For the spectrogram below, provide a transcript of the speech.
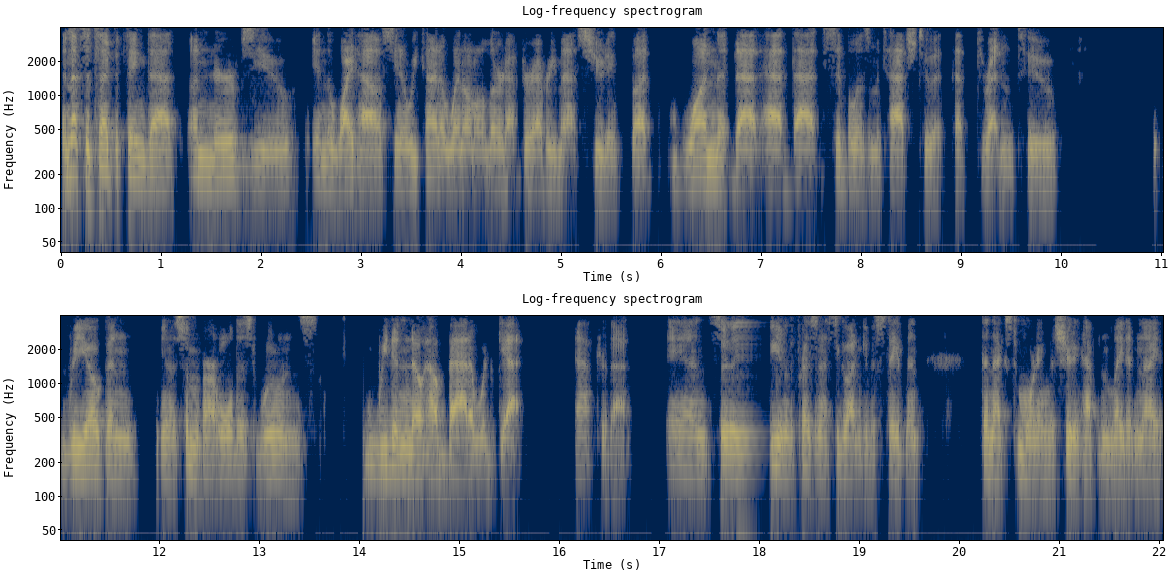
And that's the type of thing that unnerves you in the White House. You know, we kind of went on alert after every mass shooting, but one that had that symbolism attached to it that threatened to reopen you know, some of our oldest wounds. We didn't know how bad it would get after that. And so, you know, the president has to go out and give a statement the next morning. The shooting happened late at night.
